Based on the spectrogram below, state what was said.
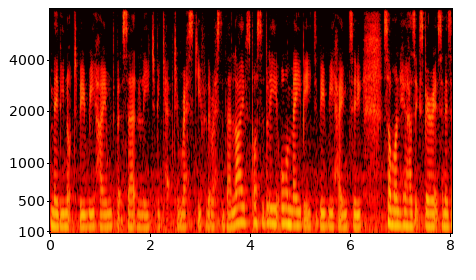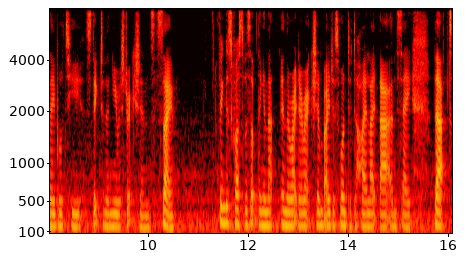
maybe not to be rehomed, but certainly to be kept in rescue for the rest of their lives, possibly, or maybe to be rehomed to someone who has experience and is able to stick to the new restrictions. So, fingers crossed for something in that in the right direction but i just wanted to highlight that and say that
